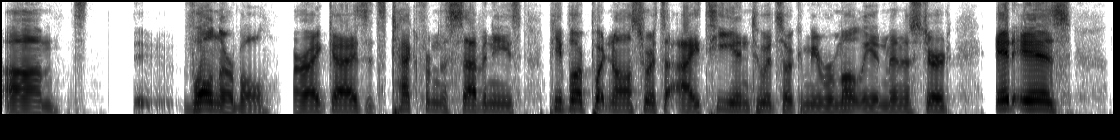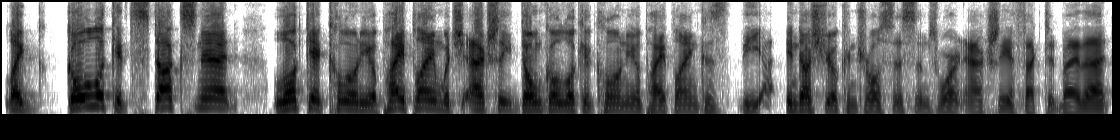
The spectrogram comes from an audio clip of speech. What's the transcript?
um, vulnerable. All right, guys, it's tech from the 70s. People are putting all sorts of IT into it so it can be remotely administered. It is Like, go look at Stuxnet, look at Colonial Pipeline, which actually don't go look at Colonial Pipeline because the industrial control systems weren't actually affected by that.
